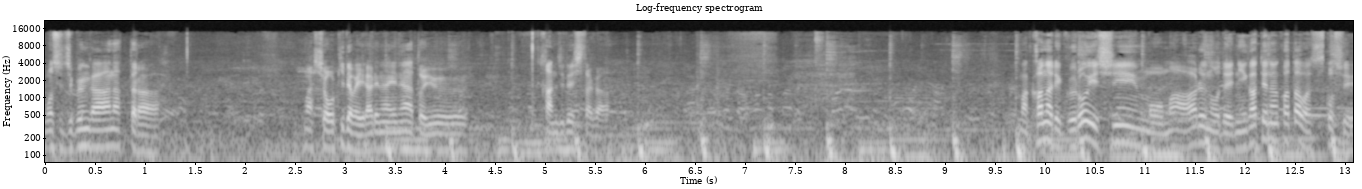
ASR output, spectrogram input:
もし自分がああなったら、まあ、正気ではいられないなという感じでしたが、まあ、かなりグロいシーンもまああるので苦手な方は少し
